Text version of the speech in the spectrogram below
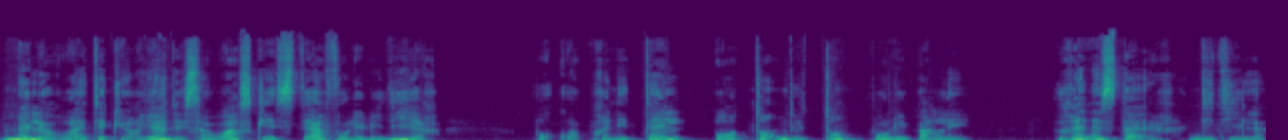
Mais le roi était curieux de savoir ce qu'Esther voulait lui dire. Pourquoi prenait-elle autant de temps pour lui parler. Reine dit-il,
